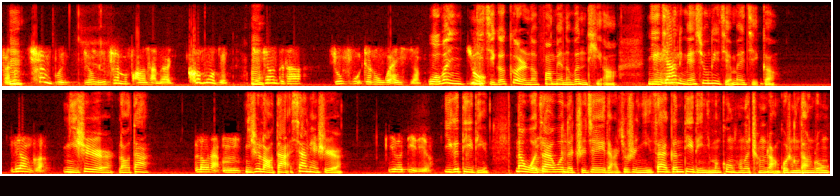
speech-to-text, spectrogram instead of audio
反正嗯全部精力全部放在上面，可矛盾，嗯就想跟他修复这种关系。我问你几个个人的方面的问题啊。你家里面兄弟姐妹几个？两个你是老大，老大，嗯，你是老大，下面是一个弟弟，一个弟弟。那我再问的直接一点，就是你在跟弟弟你们共同的成长过程当中，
